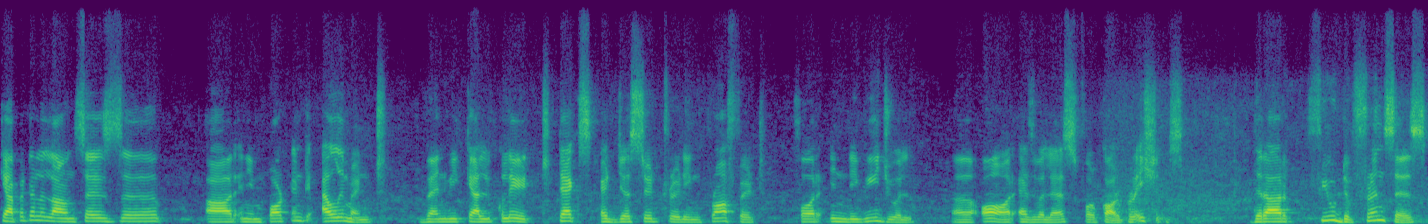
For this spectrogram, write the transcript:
capital allowances uh, are an important element when we calculate tax adjusted trading profit for individual uh, or as well as for corporations. There are few differences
